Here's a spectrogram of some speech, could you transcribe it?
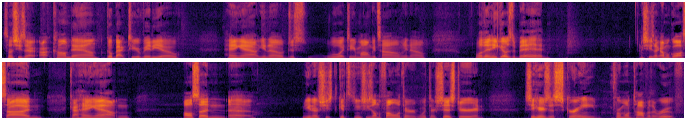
So she's like, right, calm down, go back to your video, hang out, you know, just we'll wait till your mom gets home, you know. Well, then he goes to bed. And she's like, I'm gonna go outside and kind of hang out. And all of a sudden, uh, you know, she gets she's on the phone with her with her sister, and she hears this scream from on top of the roof,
